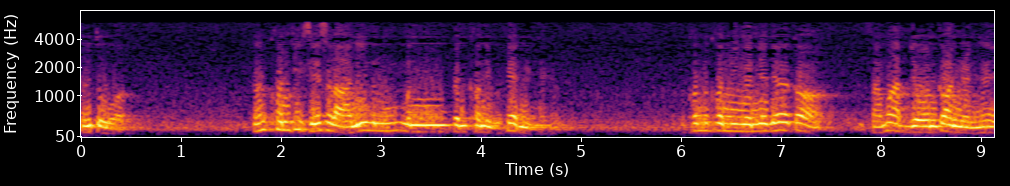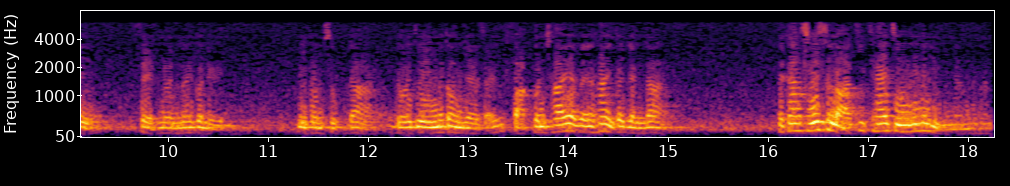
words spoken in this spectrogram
ถือตัวนั้นคนที่เสียสละนี้มันมันเป็นคนอีกประเภทหนึ่งนะครับ คนบางคนมีเงินเยอะๆก็สามารถโยนก้อนเงินให้เศษเงินให้คนอื่น มีความสุขได้ โดยตัวเองไม่ต้องแย่ใส่ฝากคนใช้ไปให้ก็ยังได้ แต่การเสียสละที่แท้จริงนี่ไม่อยู่นั้นนะครับ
